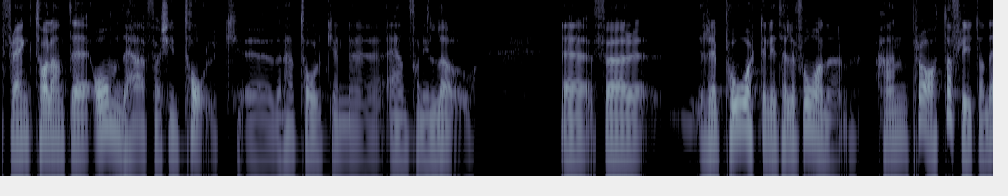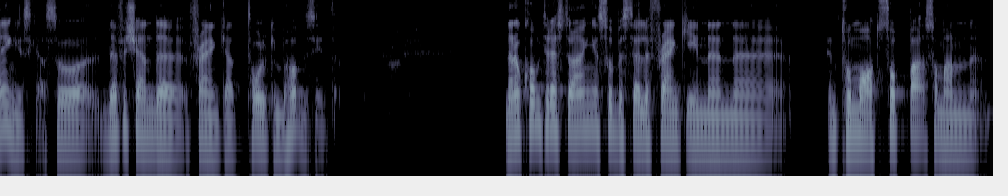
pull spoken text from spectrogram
Frank talar inte om det här för sin tolk, eh, den här tolken eh, Anthony Lowe. Eh, för reporten i telefonen, han pratar flytande engelska så därför kände Frank att tolken behövdes inte. När de kom till restaurangen så beställde Frank in en, eh, en tomatsoppa som han,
